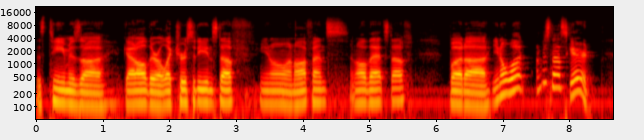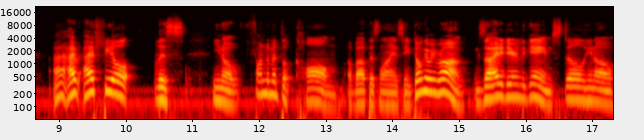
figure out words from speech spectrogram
This team is uh got all their electricity and stuff, you know, on offense and all that stuff. But uh, you know what? I'm just not scared. I I, I feel this, you know, fundamental calm about this Lions team. Don't get me wrong, anxiety during the game, still, you know,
